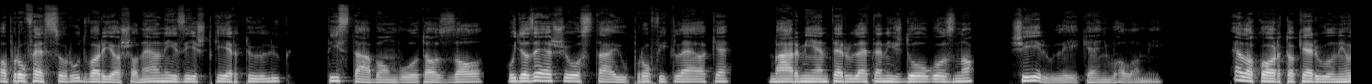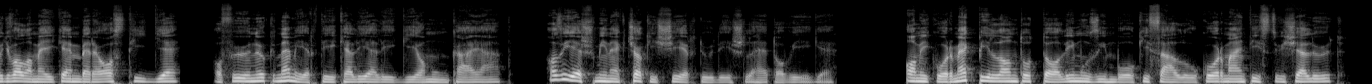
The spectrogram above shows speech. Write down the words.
A professzor udvariasan elnézést kért tőlük, tisztában volt azzal, hogy az első osztályú profik lelke, bármilyen területen is dolgoznak, sérülékeny valami. El akarta kerülni, hogy valamelyik embere azt higgye, a főnök nem értékeli eléggé a munkáját. Az ilyesminek csak is sértődés lehet a vége. Amikor megpillantotta a limuzinból kiszálló kormánytisztviselőt,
